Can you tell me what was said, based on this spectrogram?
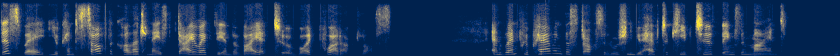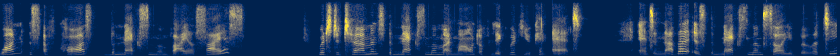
This way, you can dissolve the collagenase directly in the vial to avoid product loss. And when preparing the stock solution, you have to keep two things in mind. One is, of course, the maximum vial size, which determines the maximum amount of liquid you can add. And another is the maximum solubility,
